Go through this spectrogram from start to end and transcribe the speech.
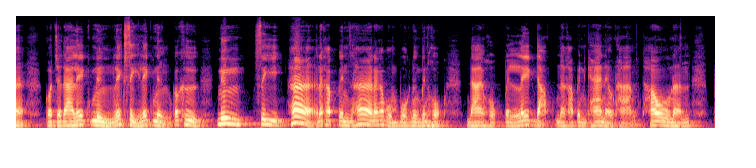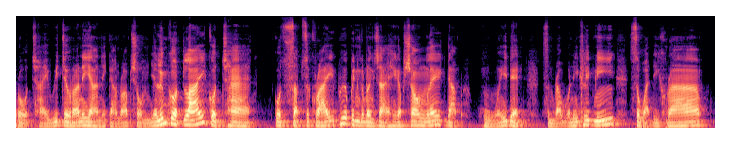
65 ก็จะได้เลข 1 เลข 4 เลข 1 ก็คือ 1 4 5 นะครับ เป็น 5 นะครับผม บวก 1 เป็น 6 ได้ 6 เป็นเลขดับนะครับ เป็นแค่แนวทางเท่านั้น โปรดใช้วิจารณญาณในการรับชม อย่าลืมกดไลค์ กดแชร์ กด Subscribe เพื่อเป็นกำลังใจให้กับช่องเลขดับหวยเด็ดสำหรับวันนี้คลิปนี้ สวัสดีครับ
